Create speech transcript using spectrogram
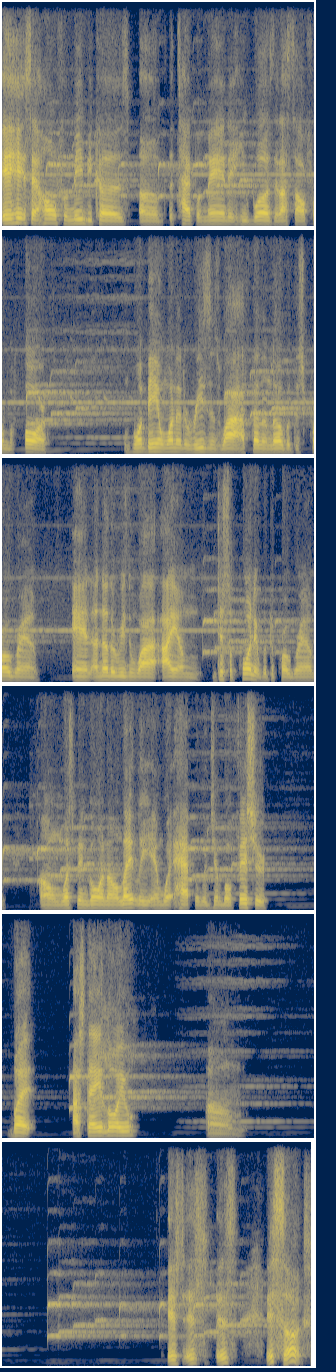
it hits at home for me because of the type of man that he was that I saw from afar. What being one of the reasons why I fell in love with this program, and another reason why I am disappointed with the program on what's been going on lately and what happened with Jimbo Fisher, but I stayed loyal. Um, it's it's it's it sucks.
